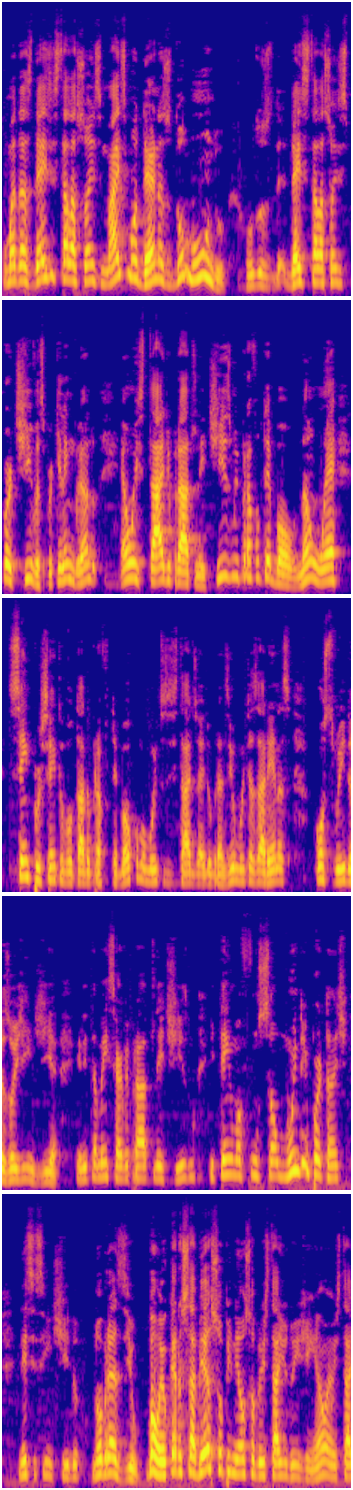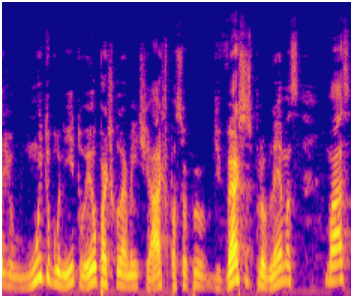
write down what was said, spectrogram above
uma das 10 instalações mais modernas do mundo, um dos 10 instalações esportivas, porque lembrando, é um estádio para atletismo e para futebol, não é 100% voltado para futebol, como muitos estádios aí do Brasil, muitas arenas construídas hoje em dia. Ele também serve para atletismo e tem uma função muito importante nesse sentido no Brasil. Bom, eu quero saber a sua opinião sobre o estádio do Engenhão, é um estádio muito bonito, eu particularmente acho, passou por diversos problemas, mas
